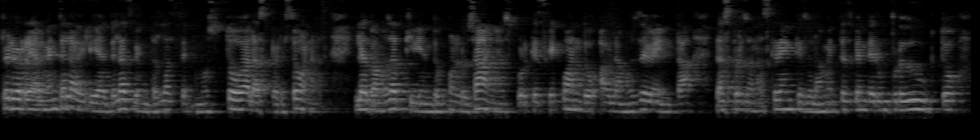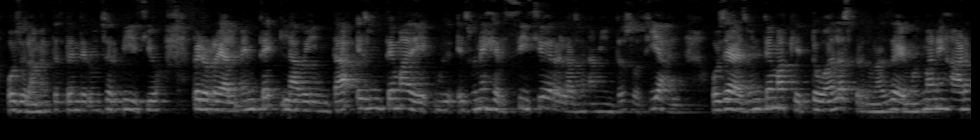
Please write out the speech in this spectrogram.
pero realmente la habilidad de las ventas las tenemos todas las personas, las vamos adquiriendo con los años, porque es que cuando hablamos de venta, las personas creen que solamente es vender un producto o solamente es vender un servicio, pero realmente la venta es un tema de, es un ejercicio de relacionamiento social, o sea, es un tema que todas las personas debemos manejar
